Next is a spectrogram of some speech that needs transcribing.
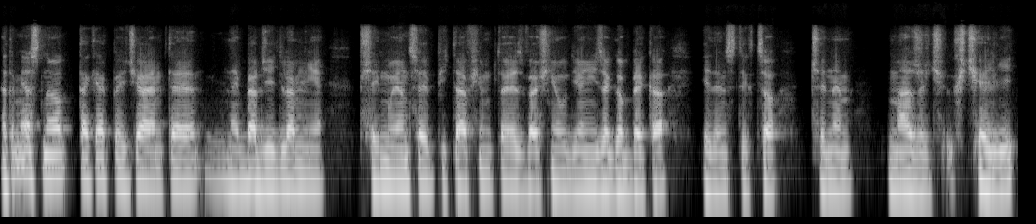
Natomiast, no, tak jak powiedziałem, te najbardziej dla mnie przejmujące epitafium to jest właśnie u Dionizego Beka, jeden z tych, co czynem marzyć chcieli.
